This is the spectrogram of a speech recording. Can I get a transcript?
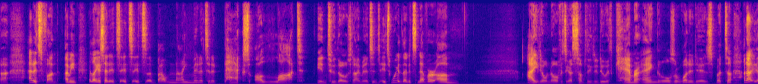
Uh, and it's fun. I mean, like I said, it's it's it's about nine minutes, and it packs a lot into those nine minutes. It's it's weird that it's never um I don't know if it's got something to do with camera angles or what it is, but uh, and I,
